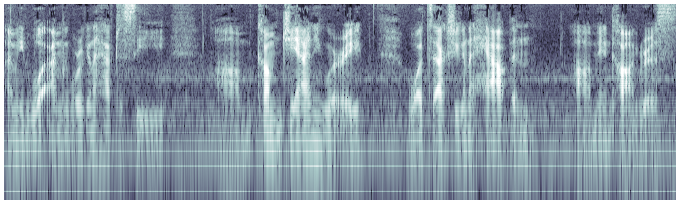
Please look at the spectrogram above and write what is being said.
I mean, what I mean, we're gonna have to see, um, come January, what's actually gonna happen, um, in Congress.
